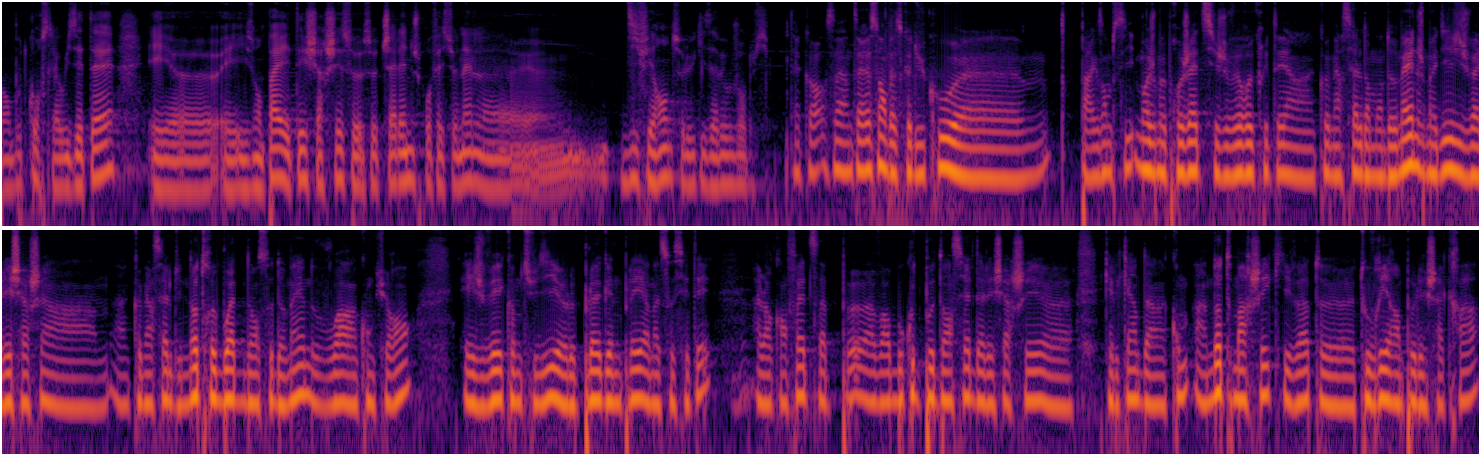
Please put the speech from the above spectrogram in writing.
en bout de course là où ils étaient et, ils n'ont pas été chercher ce, challenge professionnel différent de celui qu'ils avaient aujourd'hui. D'accord, c'est intéressant parce que du coup, par exemple, si moi je me projette, si je veux recruter un commercial dans mon domaine, je me dis je vais aller chercher un, commercial d'une autre boîte dans ce domaine, voire un concurrent, et je vais, comme tu dis, euh, le plug and play à ma société. Mhm. Alors qu'en fait, ça peut avoir beaucoup de potentiel d'aller chercher euh, quelqu'un d'un un autre marché qui va t'ouvrir un peu les chakras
